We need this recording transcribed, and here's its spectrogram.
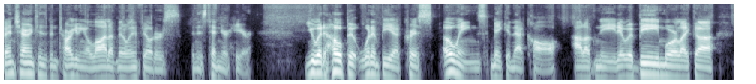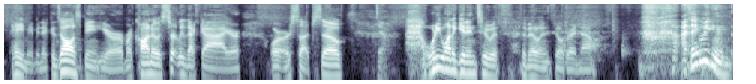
Ben Cherington's been targeting a lot of middle infielders in his tenure here. You would hope it wouldn't be a Chris Owings making that call out of need. It would be more like a hey, maybe Nick Gonzalez being here, or Marcano is certainly that guy, or or, or such. So, yeah, what do you want to get into with the middle infield right now? I think we can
